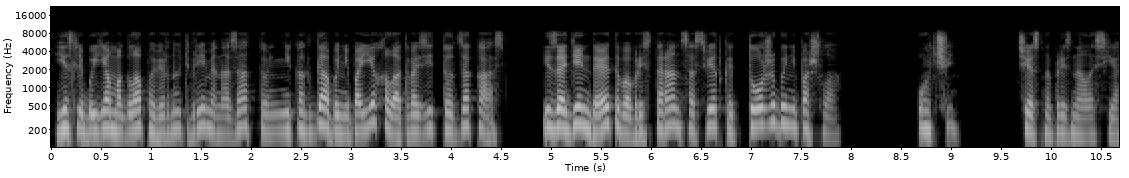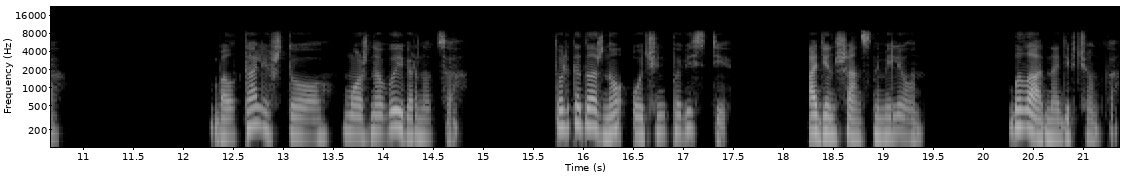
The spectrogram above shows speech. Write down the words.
Если бы я могла повернуть время назад, то никогда бы не поехала отвозить тот заказ. И за день до этого в ресторан со Светкой тоже бы не пошла. Очень честно призналась я. Болтали, что можно вывернуться. Только должно очень повести. Один шанс на миллион. Была одна девчонка.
